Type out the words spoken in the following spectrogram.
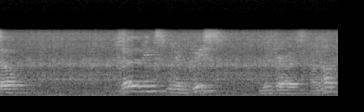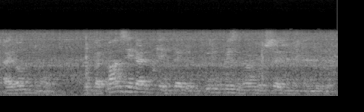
So, whether LINX will increase referrals or not, I don't know. But one thing I can tell you, it will increase the number of surgeons who can do it.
